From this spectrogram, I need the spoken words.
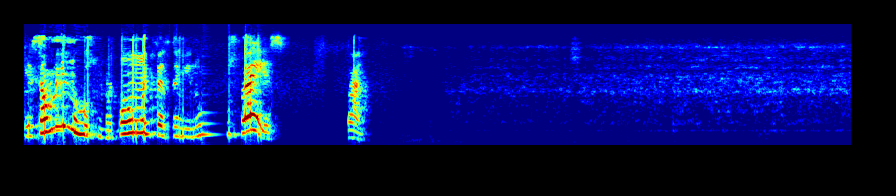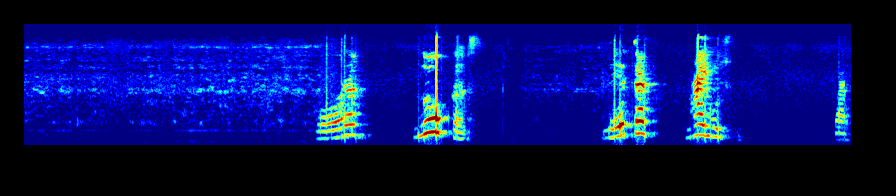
Esse é um minúsculo, mas como ele tem minúsculo, é esse. Vai. Agora, Lucas. Letra maiúscula. Vai.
